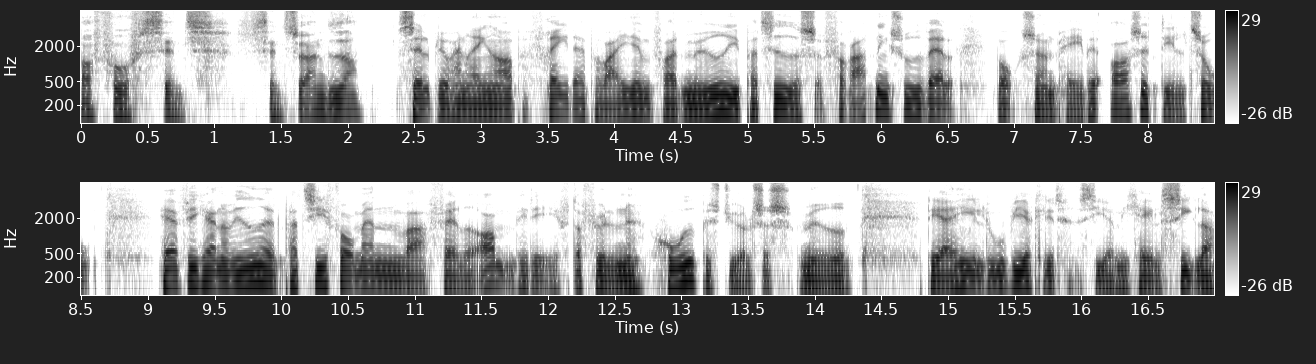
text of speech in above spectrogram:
at få sendt, sendt Søren videre. Selv blev han ringet op fredag på vej hjem fra et møde i partiets forretningsudvalg, hvor Søren Pape også deltog. Her fik han at vide, at partiformanden var faldet om ved det efterfølgende hovedbestyrelsesmøde. Det er helt uvirkeligt, siger Michael Siler.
